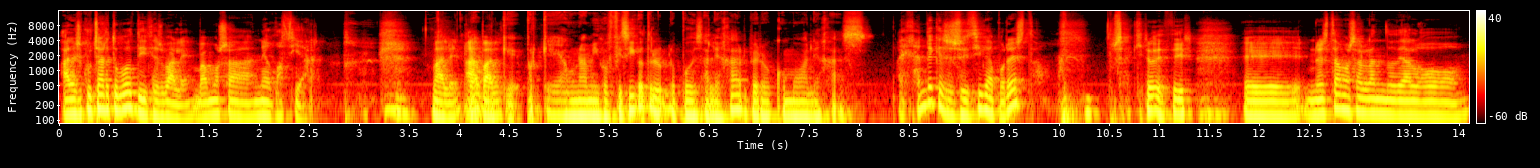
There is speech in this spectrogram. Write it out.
al escuchar tu voz dices, vale, vamos a negociar. vale, Claro, porque, porque a un amigo físico te lo, lo puedes alejar, pero ¿cómo alejas? Hay gente que se suicida por esto. o sea, quiero decir, eh, no estamos hablando de algo...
